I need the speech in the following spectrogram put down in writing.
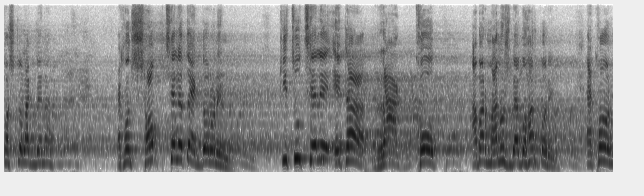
কষ্ট লাগবে না। এখন সব ছেলে তো এক ধরনের না। কিছু ছেলে এটা রাগ, ক্ষোভ আবার মানুষ ব্যবহার করে। এখন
